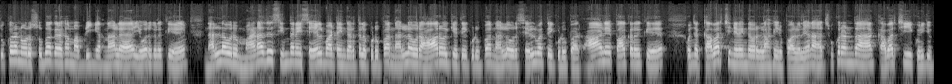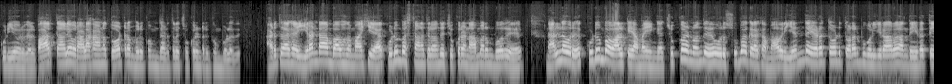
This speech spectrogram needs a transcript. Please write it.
சுக்கரன் ஒரு சுப கிரகம் அப்படிங்கறனால இவர்களுக்கு நல்ல ஒரு மனது சிந்தனை செயல்பாட்டை இந்த இடத்துல கொடுப்பார். நல்ல ஒரு ஆரோக்கியத்தை கொடுப்பார். நல்ல ஒரு செல்வத்தை கொடுப்பார். ஆளே பார்க்கறதுக்கு கொஞ்சம் கவர்ச்சி நிறைந்தவர்களாக இருப்பார்கள். ஏன்னா சுக்கரன் தான் கவர்ச்சியை குறிக்கக்கூடியவர்கள். பார்த்தாலே ஒரு அழகான தோற்றம் இருக்கும் இந்த இடத்துல சுக்கரன் இருக்கும் பொழுது. அடுத்ததாக இரண்டாம் பாவகமாகிய குடும்பஸ்தானத்தில் வந்து சுக்கிரன் அமரும் போது நல்ல ஒரு குடும்ப வாழ்க்கை அமையுங்க. சுக்கிரன் வந்து ஒரு சுப கிரகம் அவர் எந்த இடத்தோடு தொடர்பு கொள்கிறாரோ அந்த இடத்தை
